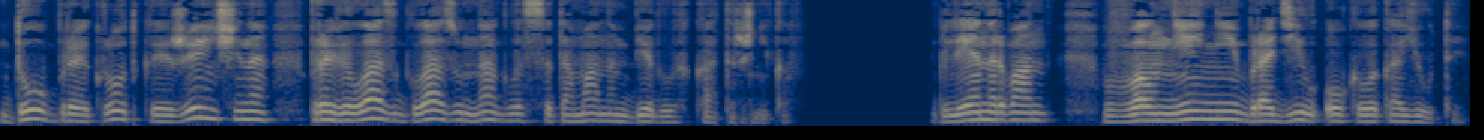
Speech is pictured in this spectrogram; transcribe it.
добрая, кроткая женщина провела с глазу на глаз с атаманом беглых каторжников. Гленнерван в волнении бродил около каюты.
